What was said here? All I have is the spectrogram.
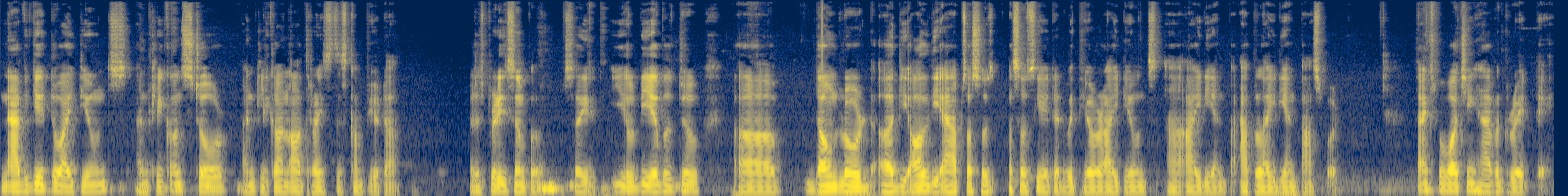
navigate to iTunes and click on store and click on authorize this computer. It is pretty simple. So you'll be able to uh, download uh, the all the apps asso associated with your iTunes uh, ID and Apple ID and password. Thanks for watching. Have a great day.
